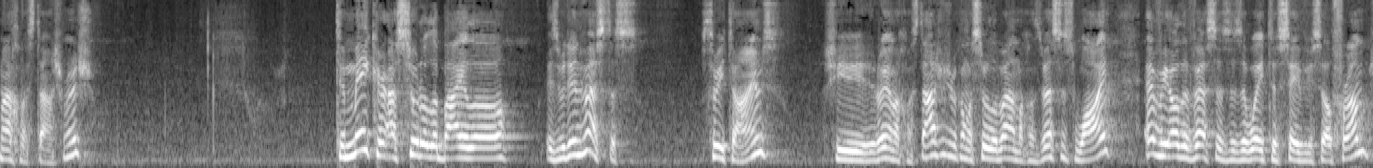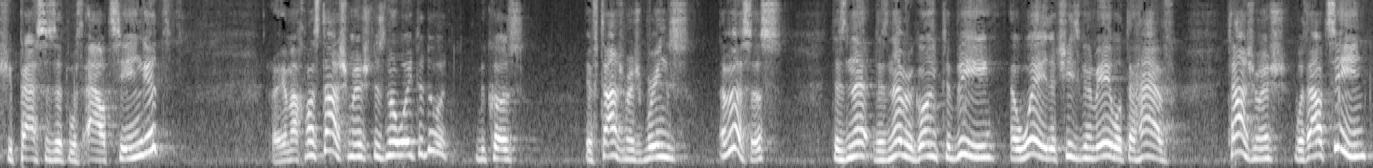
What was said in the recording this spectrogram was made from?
machmas tashmish. To make her asura labayla is within vestus. Three times. She reya machmas tashmish, become asura labayla machmas vestus. Why? Every other vestus is a way to save yourself from. She passes it without seeing it. Reya machmas tashmish, there's no way to do it. Because if tashmish brings a vestus, there's, ne- there's never going to be a way that she's going to be able to have tashmish without seeing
